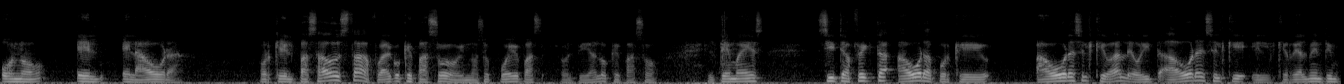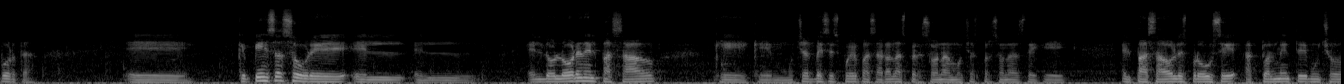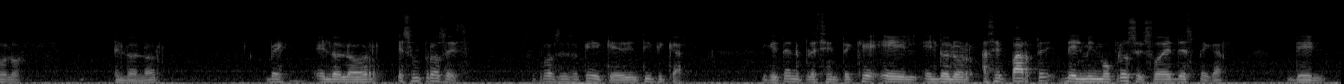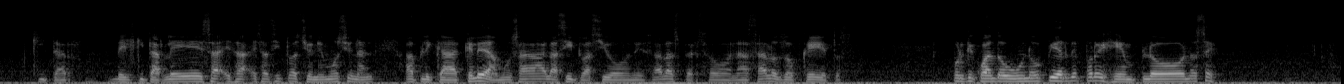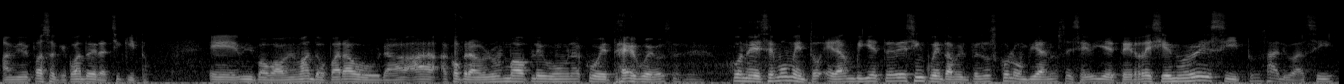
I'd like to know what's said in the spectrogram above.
o no, el, el ahora. Porque el pasado está, fue algo que pasó y no se puede pas- olvidar lo que pasó. El tema es si te afecta ahora, porque ahora es el que vale, ahorita, ahora es el que, el que realmente importa. Eh, ¿Qué piensas sobre el, el- el dolor en el pasado que, que muchas veces puede pasar a las personas, muchas personas de que el pasado les produce actualmente mucho dolor? El dolor. Ve, el dolor es un proceso, es un proceso que hay que identificar. Hay que tener presente que el, el dolor hace parte del mismo proceso de despegar, del quitar, del quitarle esa, esa, esa situación emocional aplicada que le damos a las situaciones, a las personas, a los objetos. Porque cuando uno pierde, por ejemplo, no sé, a mí me pasó que cuando era chiquito, eh, mi papá me mandó para una, a, a comprar un maple, una cubeta de huevos. Con ese momento era un billete de 50 mil pesos colombianos. Ese billete recién nuevecito salió así.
